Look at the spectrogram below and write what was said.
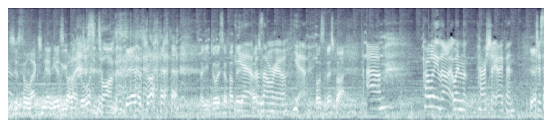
It's just all action down here at We made Skydive it just in time. Yeah, that's right. so you enjoy yourself up there? yeah, it was Rachel? unreal. Yeah. What was the best part? Um, probably the when the parachute opened. Yeah. Just,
